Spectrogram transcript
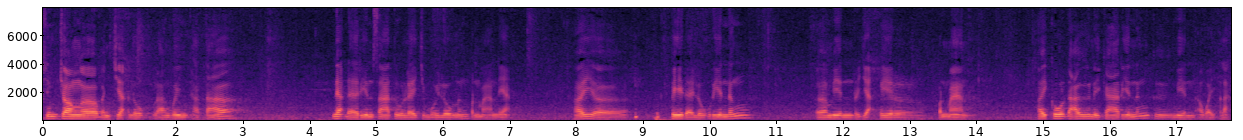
ខ្ញុំចង់អឺបញ្ជាក់លោកឡើងវិញថាតើអ្នកដែលរៀនសាទូលេខជាមួយលោកនឹងប្រមាណអ្នក ហើយអឺពេលដែលលោករៀននឹងអឺមានរយៈពេលប្រមាណហើយគោលដៅនៃការរៀននឹងគឺមានអ្វីខ្លះ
